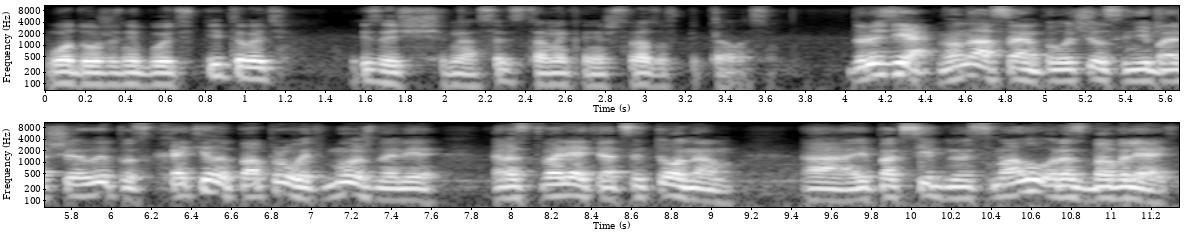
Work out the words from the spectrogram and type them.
Вода уже не будет впитывать и защищена. С этой стороны, конечно, сразу впиталась. Друзья, ну у нас с вами получился небольшой выпуск. Хотела попробовать, можно ли растворять ацетоном а, эпоксидную смолу, разбавлять.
